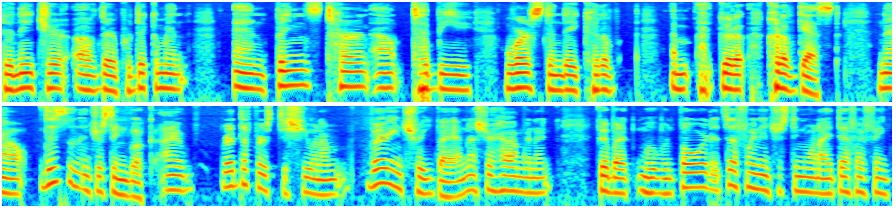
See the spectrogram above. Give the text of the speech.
the nature of their predicament, and things turn out to be worse than they could have um, could have, could have guessed. Now, this is an interesting book. I've read the first issue and I'm very intrigued by it. I'm not sure how I'm gonna feel it moving forward. It's definitely an interesting one. I definitely think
